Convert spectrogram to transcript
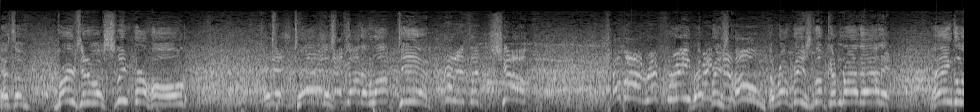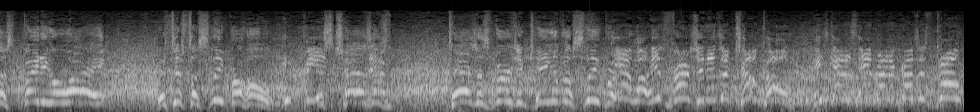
That's a version of a sleeper hold. It is Taz has got it locked in. That is a choke. Come on, referee, referee's, break that hold. The referee's looking right at it. Angle is fading away. It's just a sleeper hold. It's Taz's, Taz's version, king of the sleeper. Yeah, well, his version is a choke hold. He's got his hand right across his throat.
